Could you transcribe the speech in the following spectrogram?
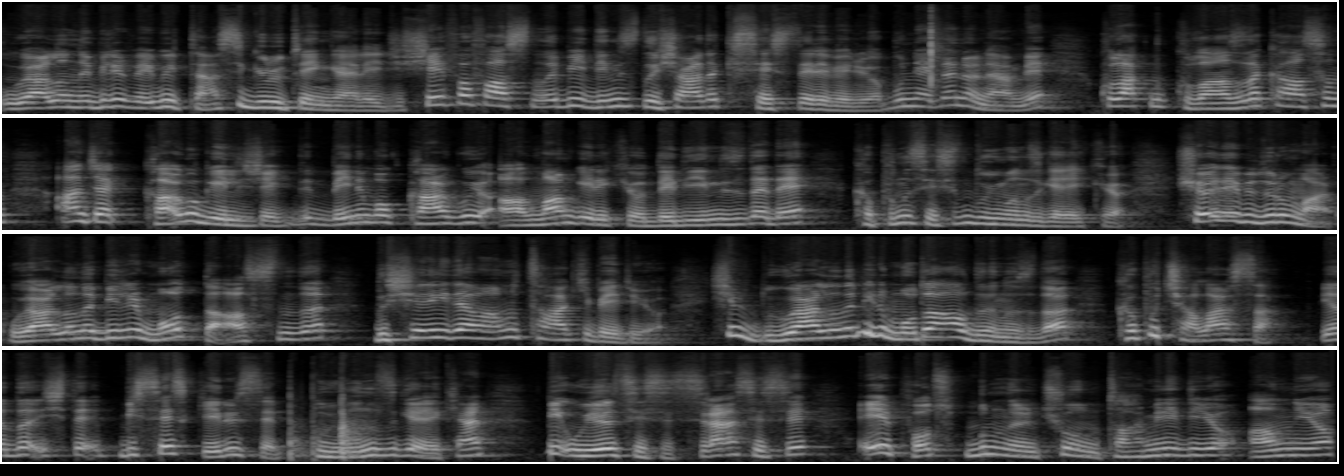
uyarlanabilir ve bir tanesi gürültü engelleyici. Şeffaf aslında bildiğiniz dışarıdaki sesleri veriyor. Bu neden önemli? Kulaklık kulağınızda kalsın ancak kargo gelecekti. Benim o kargoyu almam gerekiyor dediğinizde de kapının sesini duymanız gerekiyor. Şöyle bir durum var. Uyarlanabilir mod da aslında dışarıyı devamlı takip ediyor. Şimdi uyarlanabilir modu aldığınızda kapı çalarsa ya da işte bir ses gelirse duymanız gereken bir uyarı sesi, siren sesi AirPods bunların çoğunu tahmin ediyor, anlıyor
